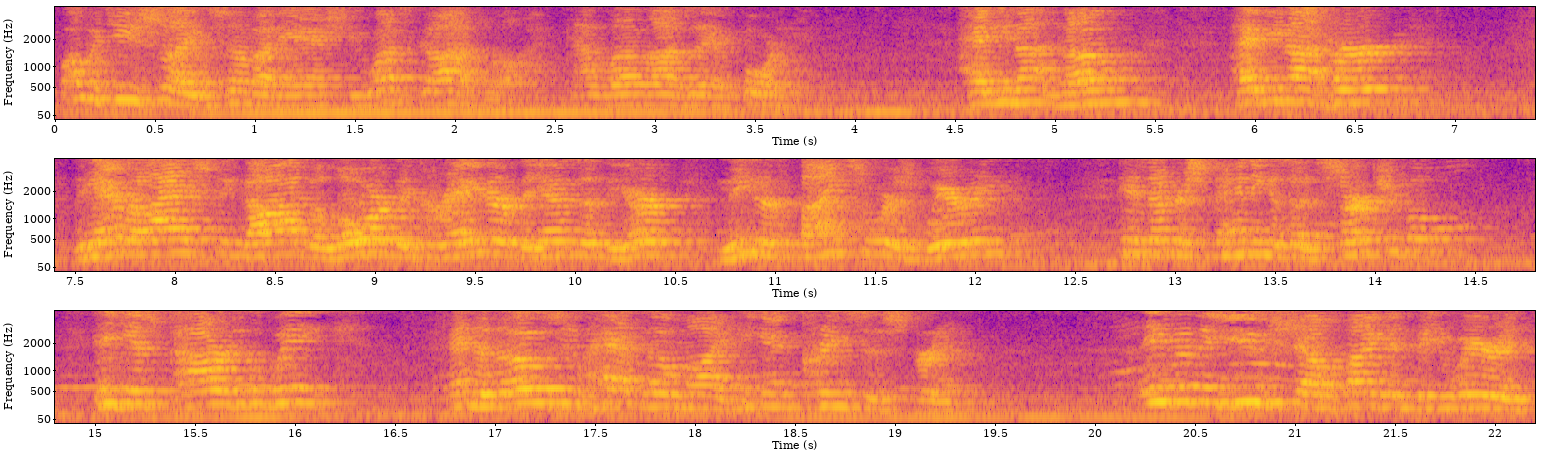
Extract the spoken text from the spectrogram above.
What would you say if somebody asked you, What's God like? I love Isaiah 40. Have you not known? Have you not heard? The everlasting God, the Lord, the creator of the ends of the earth, neither faints nor is weary. His understanding is unsearchable. He gives power to the weak. And to those who have no might, he increases strength. Even the youth shall faint and be weary,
